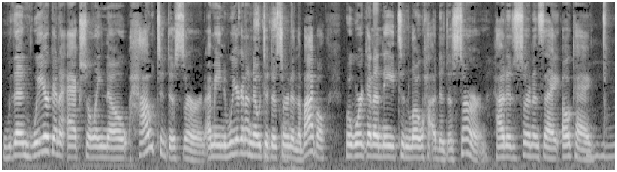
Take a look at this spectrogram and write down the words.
then we are going to actually know how to discern. I mean, we are going to know to discern in the Bible, but we're going to need to know how to discern. How to discern and say, okay, Mm-hmm.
